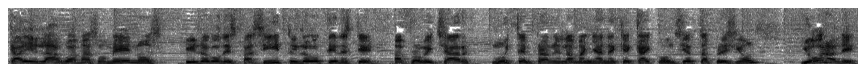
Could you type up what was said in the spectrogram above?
cae el agua más o menos y luego despacito y luego tienes que aprovechar muy temprano en la mañana que cae con cierta presión y órale,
